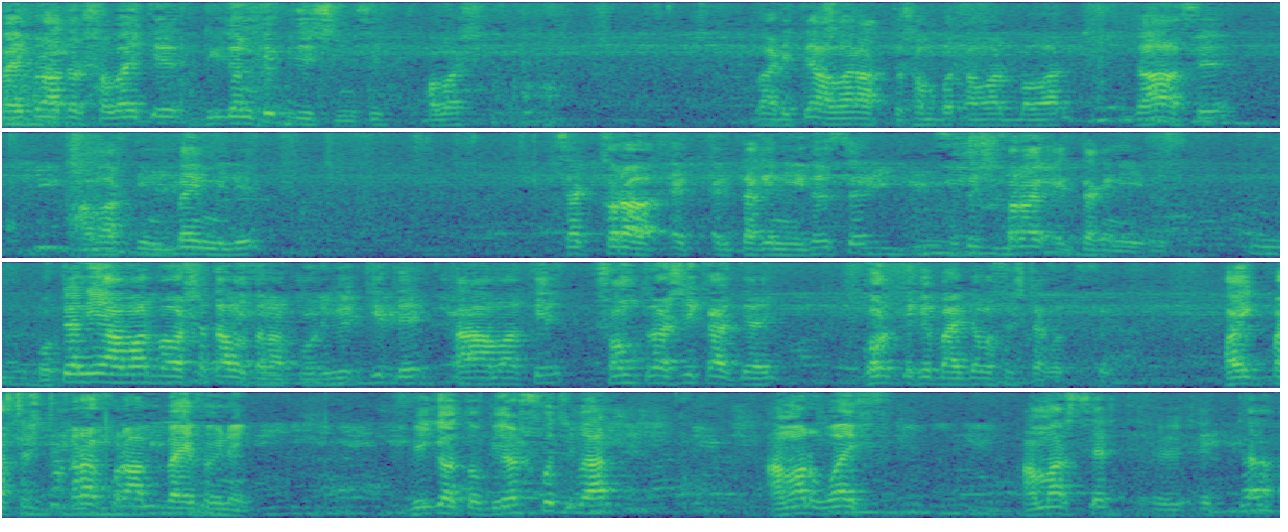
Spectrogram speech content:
ভাই ব্রাদার সবাইকে দুজনকে বিদেশ নিয়েছি প্রবাসী। বাড়িতে আমার আত্মসম্পদ, আমার বাবার যা আছে, আমার তিন ভাই মিলে চেক করা এক- একটাকে নিয়ে ফেলছে পঁচিশ করা একটাকে নিয়ে ফেলছে। ওটা নিয়ে আমার বাবার সাথে আলোচনা পরিপ্রেক্ষিতে তা আমাকে সন্ত্রাসী কাজে ঘর থেকে বাইরে যাওয়ার চেষ্টা করতেছে। কয়েকবার চেষ্টা করার পর আমি বাইর হই নাই। বিগত বৃহস্পতিবার আমার ওয়াইফ আমার একটা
